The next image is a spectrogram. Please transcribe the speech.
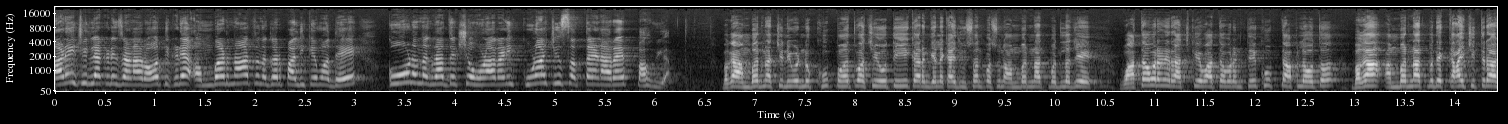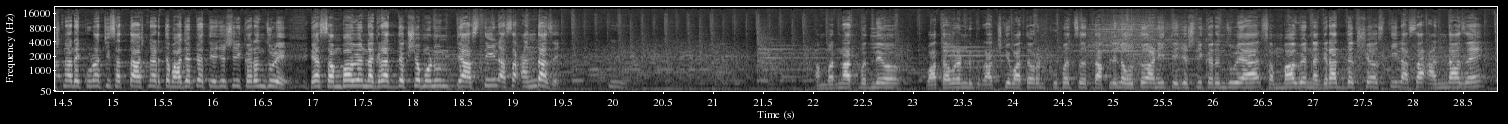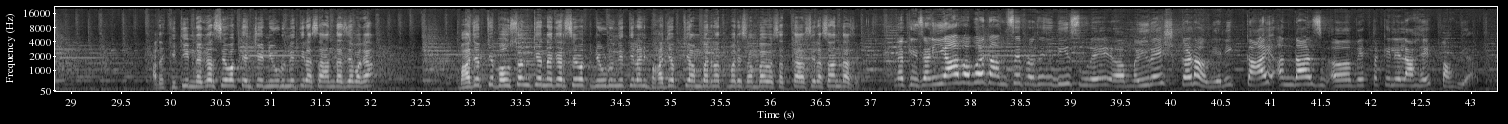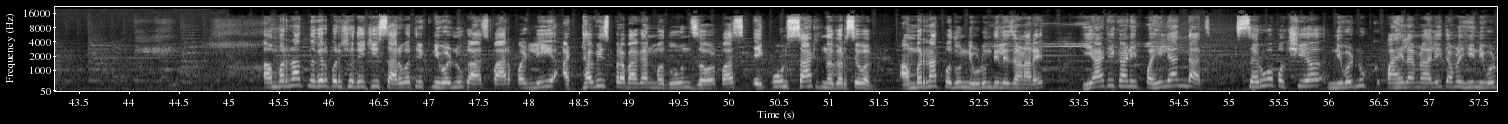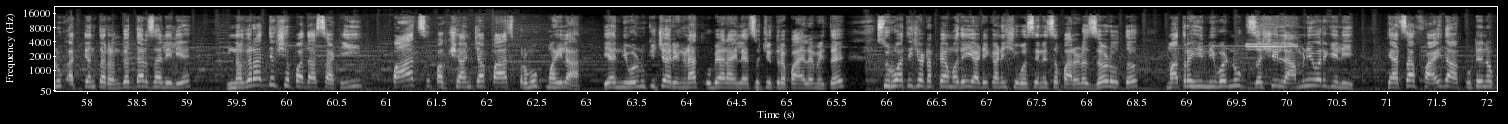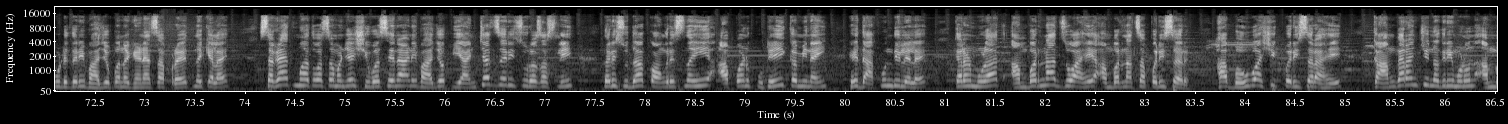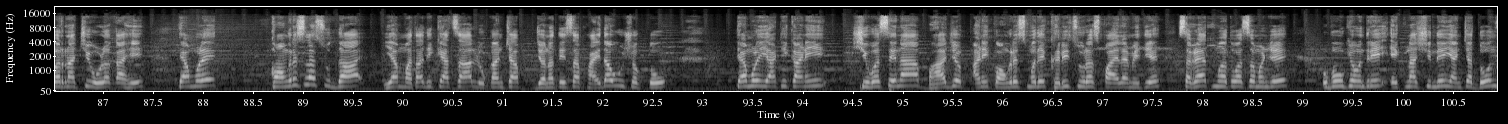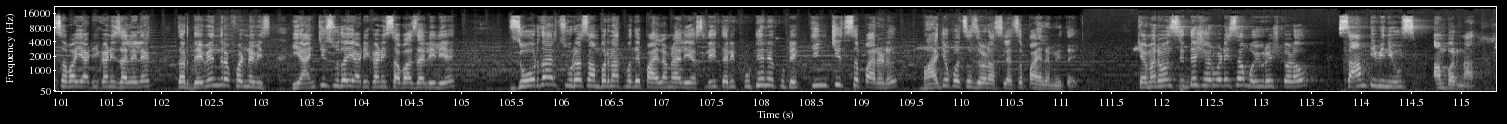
ठाणे जिल्ह्याकडे जाणार आहोत. तिकडे अंबरनाथ नगरपालिकेमध्ये कोण नगराध्यक्ष होणार आणि कुणाची सत्ता येणार आहे पाहूया. बघा अंबरनाथची निवडणूक खूप महत्वाची होती कारण गेल्या काही दिवसांपासून अंबरनाथमधलं जे वातावरण आहे राजकीय वातावरण ते खूप तापलं होतं. बघा अंबरनाथमध्ये काय चित्र असणार आहे कुणाची सत्ता असणार आहे तर भाजपच्या तेजश्री करंजुळे या संभाव्य नगराध्यक्ष म्हणून त्या असतील असा अंदाज आहे. अंबरनाथमधले वातावरण राजकीय वातावरण खूपच तापलेलं होतं आणि तेजश्री करंजुळे या संभाव्य नगराध्यक्ष असतील असा अंदाज आहे. आता किती नगरसेवक त्यांचे निवडून येतील असा अंदाज आहे बघा. भाजपचे बहुसंख्य नगरसेवक निवडून येतील आणि भाजपची अंबरनाथमध्ये संभाव्य सत्ता असेल असा अंदाज आहे. नक्कीच. आणि याबाबत आमचे प्रतिनिधी सुरे मयुरेश कडव यांनी काय अंदाज व्यक्त केलेला आहे पाहूया. अंबरनाथ नगर परिषदेची सार्वत्रिक निवडणूक आज पार पडली. अठ्ठावीस प्रभागांमधून जवळपास एकोणसाठ नगरसेवक अंबरनाथमधून निवडून दिले जाणार आहेत. या ठिकाणी पहिल्यांदाच सर्वपक्षीय निवडणूक पाहायला मिळाली. त्यामुळे ही निवडणूक अत्यंत रंगतदार झालेली आहे. नगराध्यक्षपदासाठी पाच पक्षांच्या पाच प्रमुख महिला या निवडणुकीच्या रिंगणात उभ्या राहिल्याचं चित्र पाहायला मिळतंय. सुरुवातीच्या टप्प्यामध्ये या ठिकाणी शिवसेनेचं पारडं जड होतं. मात्र ही निवडणूक जशी लांबणीवर गेली त्याचा फायदा कुठे ना कुठेतरी भाजपनं घेण्याचा प्रयत्न केलाय. सगळ्यात महत्त्वाचं म्हणजे शिवसेना आणि भाजप यांच्यात जरी चुरस असली तरी सुद्धा काँग्रेसनंही आपण कुठेही कमी नाही हे दाखवून दिलेलं आहे. कारण मुळात अंबरनाथ जो आहे अंबरनाथचा परिसर हा बहुभाषिक परिसर आहे. कामगारांची नगरी म्हणून अंबरनाथची ओळख आहे. त्यामुळे काँग्रेसला सुद्धा या मताधिक्याचा लोकांच्या जनतेचा फायदा होऊ शकतो. त्यामुळे या ठिकाणी शिवसेना भाजप आणि काँग्रेसमध्ये खरी चुरस पाहायला मिळते सगळ्यात महत्त्वाचं म्हणजे उपमुख्यमंत्री एकनाथ शिंदे यांच्या दोन सभा या ठिकाणी झालेल्या आहेत. तर देवेंद्र फडणवीस यांची सुद्धा या ठिकाणी सभा झालेली आहे. जोरदार चुरस अंबरनाथमध्ये पाहायला मिळाली असली तरी कुठे ना कुठे किंचितचं पारडं भाजपचं जड असल्याचं पाहायला मिळतंय. कॅमेरामन सिद्धेश हरवडेचा मयुरेश कडव साम टीव्ही न्यूज अंबरनाथ.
